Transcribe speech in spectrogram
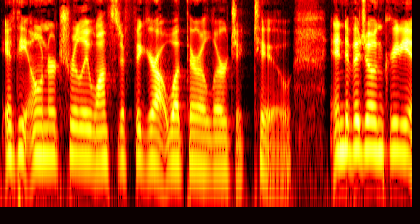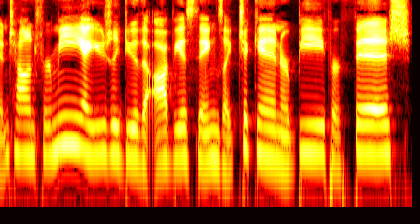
if the owner truly wants to figure out what they're allergic to. Individual ingredient challenge for me, I usually do the obvious things like chicken or beef or fish.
